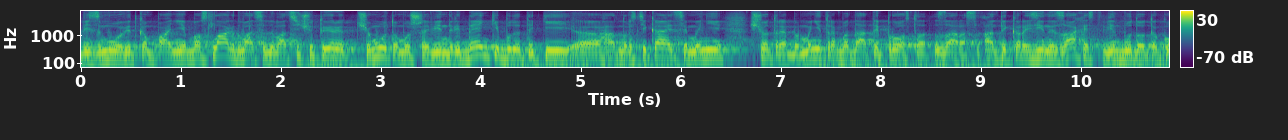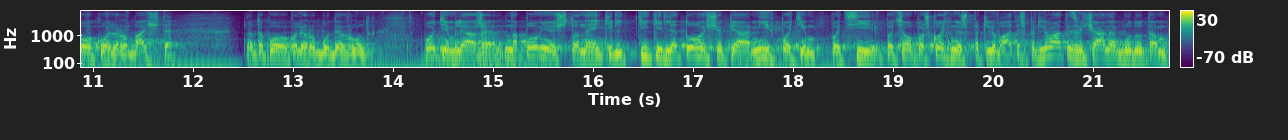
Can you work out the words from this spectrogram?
візьму від компанії Баслак 2024. Чому? Тому що він ріденький буде такий, гарно розтікається. Мені що треба? Мені треба дати просто зараз антикорозійний захист. Він буде такого кольору, бачите? Такого кольору буде ґрунт. Потім ляже наповнювач тоненький, тільки для того, щоб я міг потім по, ці, по цьому пошкодженню шпатлювати. Шпатлювати, звичайно, буду там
